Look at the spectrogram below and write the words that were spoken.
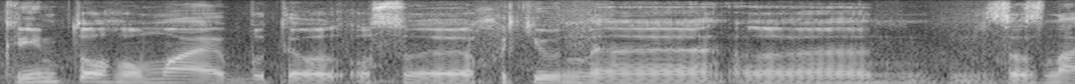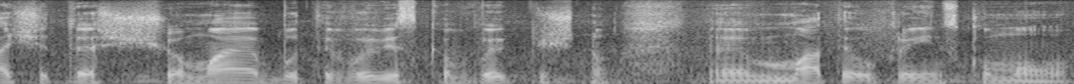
Крім того, має бути ос- е, хотів е, е, зазначити, що має бути вивіска виключно е, мати українську мову.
